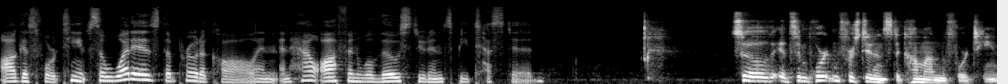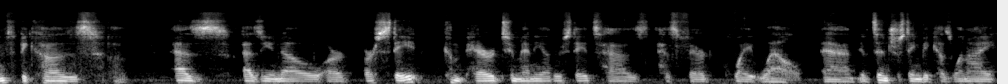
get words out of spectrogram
August 14th. So, what is the protocol and, and how often will those students be tested? So it's important for students to come on the 14th because, uh, as as you know, our our state compared to many other states has has fared quite well. And it's interesting because when I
